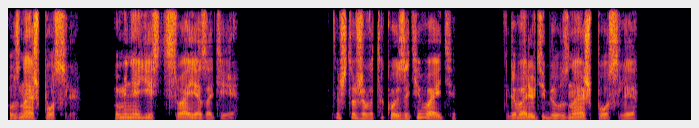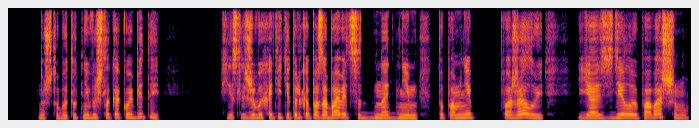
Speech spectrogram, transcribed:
Узнаешь после. У меня есть своя затея. Да что же вы такое затеваете? Говорю тебе, узнаешь после. Ну, чтобы тут не вышло какой беды. Если же вы хотите только позабавиться над ним, то по мне, пожалуй, я сделаю по-вашему.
